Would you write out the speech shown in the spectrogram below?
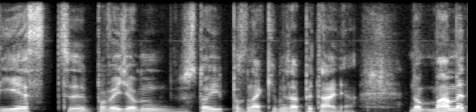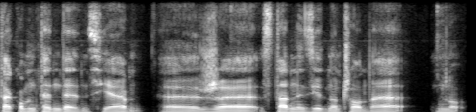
jest, powiedziałbym, stoi pod znakiem zapytania. No, mamy taką tendencję, że Stany Zjednoczone no,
